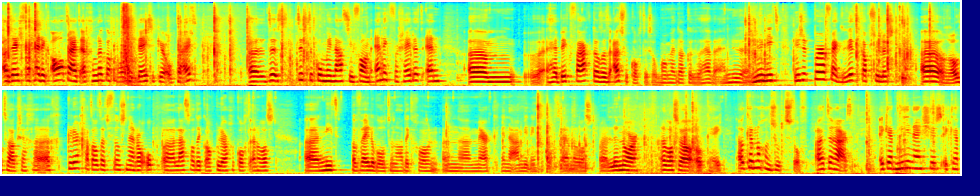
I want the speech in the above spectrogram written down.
Oh, deze vergeet ik altijd en gelukkig was ik deze keer op tijd. Uh, dus het is de combinatie van en ik vergeet het en um, heb ik vaak dat het uitverkocht is op het moment dat ik het wil hebben. En nu, uh, nu niet. Nu is het perfect. Wit capsules. Uh, rood wou ik zeggen. kleur gaat altijd veel sneller op. laatst had ik al kleur gekocht en dat was niet available. Toen had ik gewoon een merk in de aanbieding gekocht. En dat was Lenore. Dat was wel oké. Oh, ik heb nog een zoetstof. Uiteraard. Ik heb mini-nestjes. Ik heb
